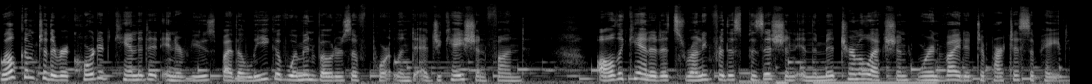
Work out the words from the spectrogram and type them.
Welcome to the recorded candidate interviews by the League of Women Voters of Portland Education Fund. All the candidates running for this position in the midterm election were invited to participate.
